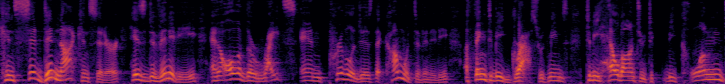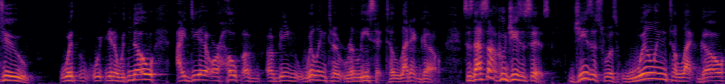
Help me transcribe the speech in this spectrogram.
consider, did not consider his divinity and all of the rights and privileges that come with divinity a thing to be grasped, which means to be held onto, to be clung to with you know with no idea or hope of, of being willing to release it to let it go. Says that's not who jesus is. Jesus was willing to let go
